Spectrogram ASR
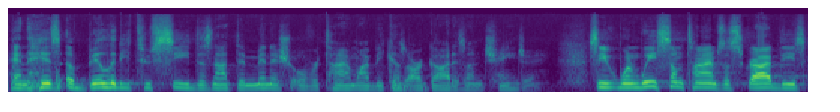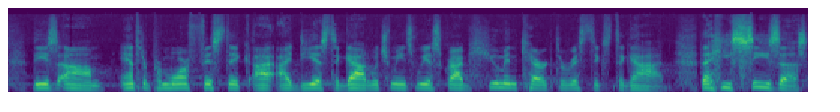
and his ability to see does not diminish over time. Why? Because our God is unchanging. See, when we sometimes ascribe these, these um, anthropomorphistic uh, ideas to God, which means we ascribe human characteristics to God, that He sees us.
